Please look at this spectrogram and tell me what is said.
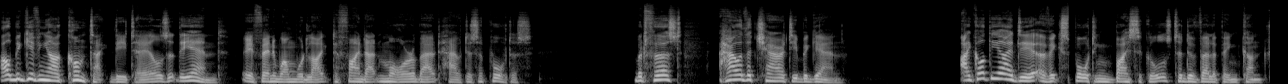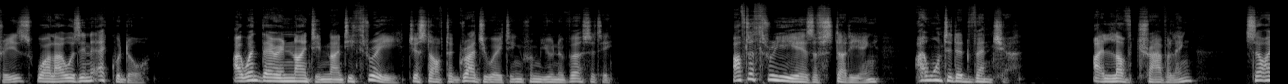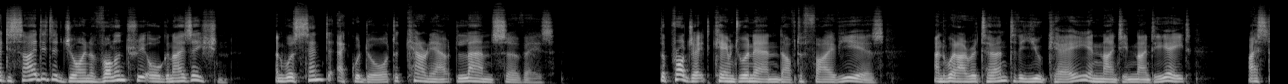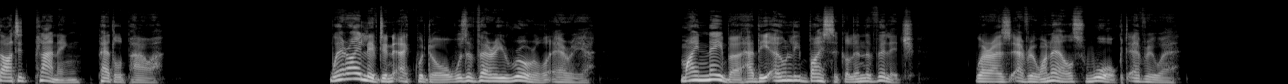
I'll be giving our contact details at the end if anyone would like to find out more about how to support us. But first, how the charity began. I got the idea of exporting bicycles to developing countries while I was in Ecuador. I went there in 1993, just after graduating from university. After three years of studying, I wanted adventure. I loved travelling, so I decided to join a voluntary organisation and was sent to Ecuador to carry out land surveys. The project came to an end after five years, and when I returned to the UK in 1998, I started planning pedal power. Where I lived in Ecuador was a very rural area. My neighbour had the only bicycle in the village, whereas everyone else walked everywhere.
